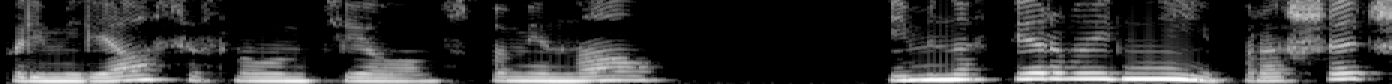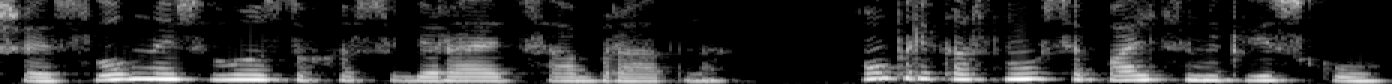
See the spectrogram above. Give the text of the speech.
Примирялся с новым телом, вспоминал. Именно в первые дни, прошедшие, словно из воздуха собирается обратно. Он прикоснулся пальцами к виску,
